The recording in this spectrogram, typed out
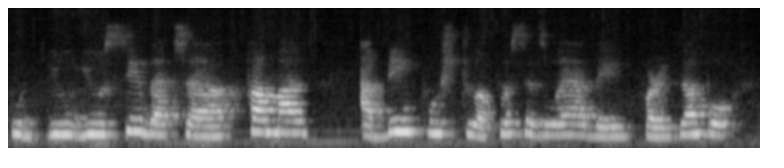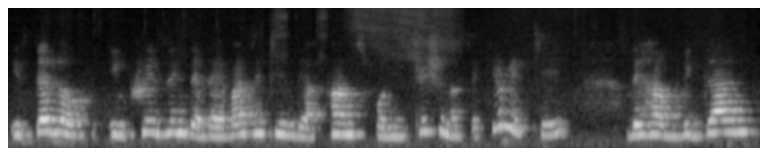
could you you see that uh, farmers are being pushed to a process where they, for example, instead of increasing the diversity in their farms for nutritional security, they have begun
